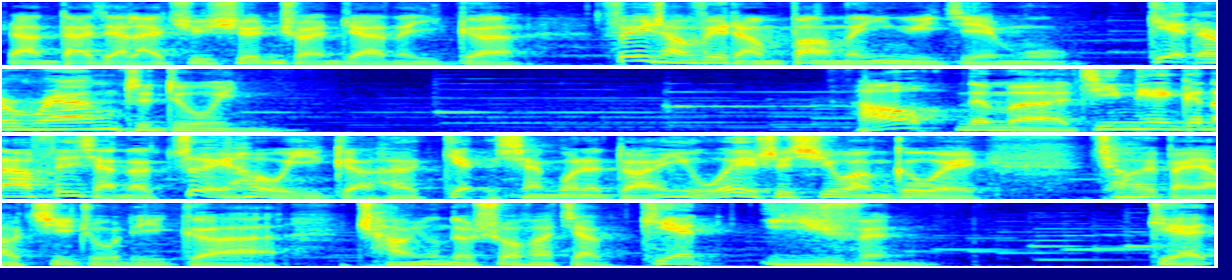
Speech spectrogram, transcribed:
让大家来去宣传这样的一个非常非常棒的英语节目。Get around to doing。好，那么今天跟大家分享的最后一个和 get 相关的短语，我也是希望各位敲黑板要记住的一个常用的说法，叫 get even。Get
